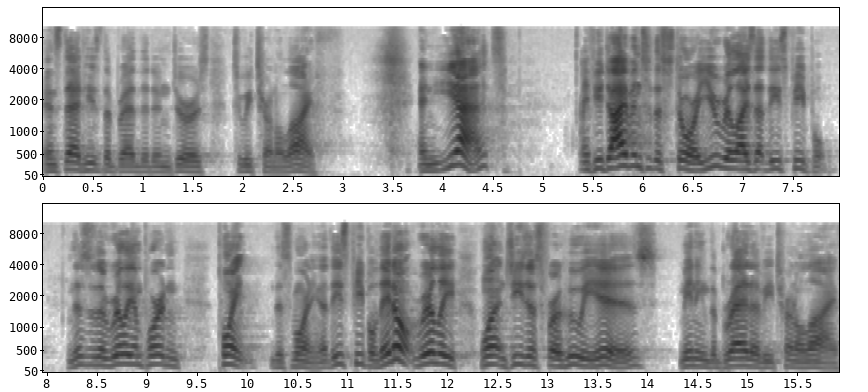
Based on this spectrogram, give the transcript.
Instead, He's the bread that endures to eternal life. And yet, if you dive into the story, you realize that these people, this is a really important point this morning, that these people, they don't really want Jesus for who He is, meaning the bread of eternal life.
